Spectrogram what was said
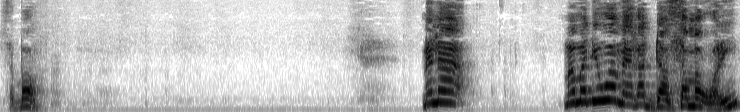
c'est bon. Maintenant, Mamadi Ouamera dans Samawari,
